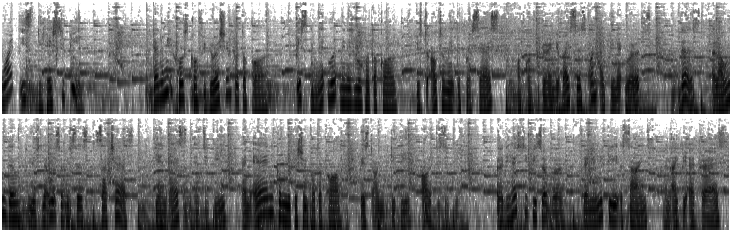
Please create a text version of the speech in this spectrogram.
What is DHCP? Dynamic Host Configuration Protocol is a network management protocol used to automate the process of configuring devices on IP networks, thus allowing them to use network services such as DNS, NTP, and any communication protocol based on UDP or TCP. A DHCP server dynamically assigns an IP address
